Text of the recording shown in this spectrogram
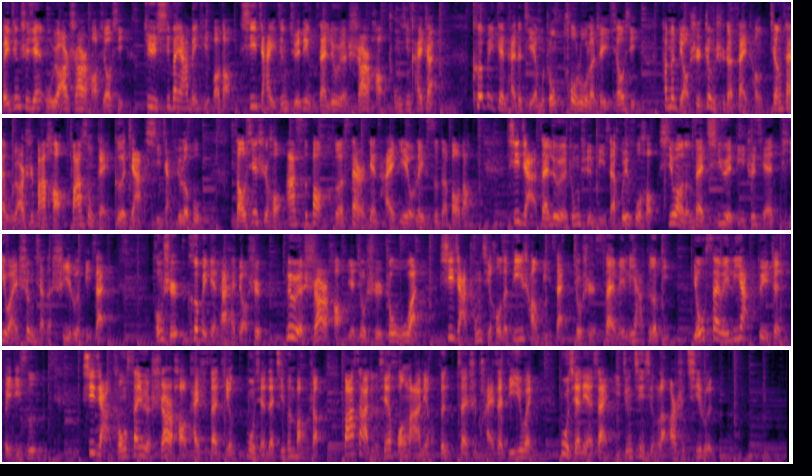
北京时间五月二十二号消息，据西班牙媒体报道，西甲已经决定在六月十二号重新开战。科贝电台的节目中透露了这一消息，他们表示正式的赛程将在五月二十八号发送给各家西甲俱乐部。早些时候，阿斯报和塞尔电台也有类似的报道。西甲在六月中旬比赛恢复后，希望能在七月底之前踢完剩下的十一轮比赛。同时，科贝电台还表示，六月十二号，也就是周五晚，西甲重启后的第一场比赛就是塞维利亚德比，由塞维利亚对阵贝蒂斯。西甲从三月十二号开始暂停，目前在积分榜上，巴萨领先皇马两分，暂时排在第一位。目前联赛已经进行了二十七轮。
